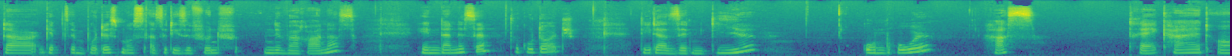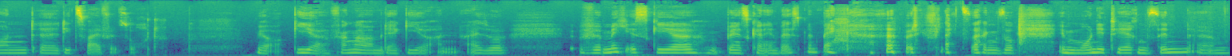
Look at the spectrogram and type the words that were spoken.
da gibt es im Buddhismus also diese fünf Nivaranas, Hindernisse, so gut Deutsch, die da sind Gier, Unruhe, Hass, Trägheit und äh, die Zweifelsucht. Ja, Gier. Fangen wir mal mit der Gier an. Also für mich ist Gier, bin jetzt kein Investmentbank, würde ich vielleicht sagen, so im monetären Sinn. Ähm,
